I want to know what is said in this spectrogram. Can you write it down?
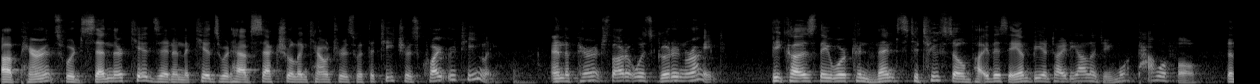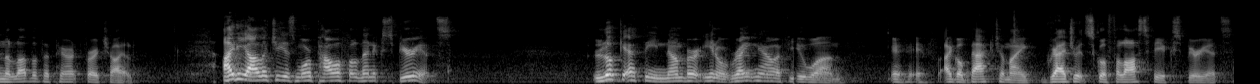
uh, parents would send their kids in and the kids would have sexual encounters with the teachers quite routinely. And the parents thought it was good and right because they were convinced to do so by this ambient ideology, more powerful than the love of a parent for a child. Ideology is more powerful than experience. Look at the number, you know, right now, if you, um, if, if I go back to my graduate school philosophy experience,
